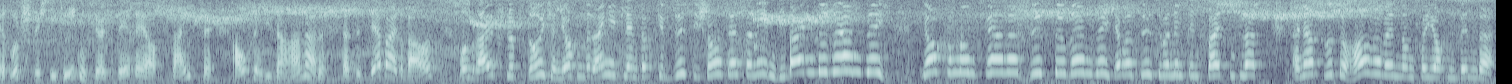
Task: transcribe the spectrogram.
Er rutscht durch die Gegend, wie als wäre er auf Seife, auch in dieser Haarnadel. Das ist sehr weit raus und Ralf schlüpft durch und Jochen wird eingeklemmt. Das gibt Süß die Chance erst daneben. Die beiden berühren sich. Jochen und Bernhard Süß berühren sich, aber Süß übernimmt den zweiten Platz. Eine absolute Horrorwendung für Jochen Binder.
